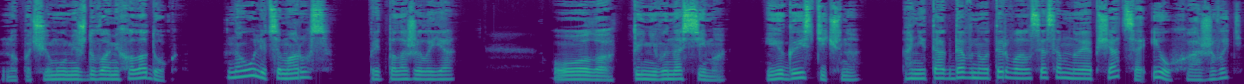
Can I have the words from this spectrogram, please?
«Но почему между вами холодок?» «На улице мороз», — предположила я. «Ола, ты невыносима и эгоистична», а не так давно ты рвался со мной общаться и ухаживать,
